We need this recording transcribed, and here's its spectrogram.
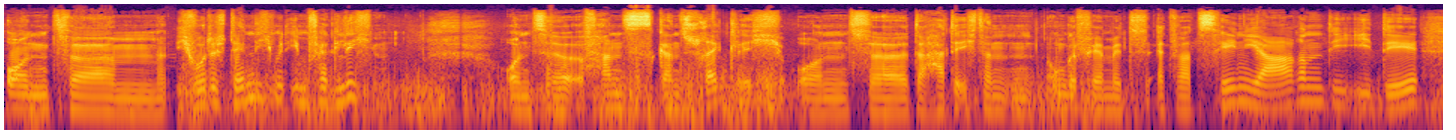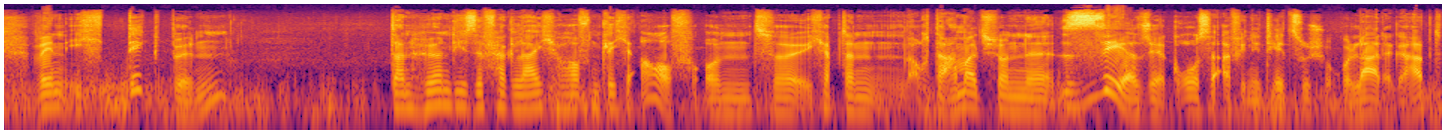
Und ähm, ich wurde ständig mit ihm verglichen und äh, fand es ganz schrecklich. Und äh, da hatte ich dann ungefähr mit etwa zehn Jahren die Idee, wenn ich dick bin, dann hören diese Vergleiche hoffentlich auf. Und äh, ich habe dann auch damals schon eine sehr, sehr große Affinität zu Schokolade gehabt.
